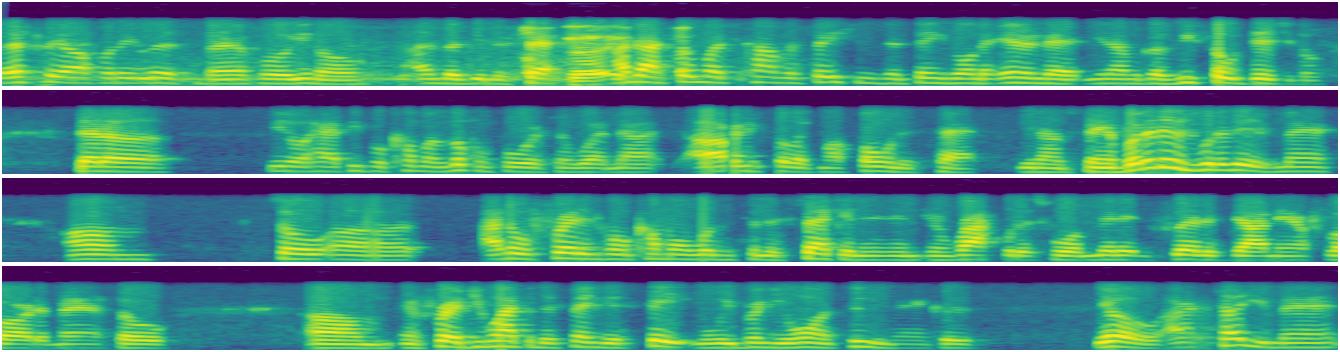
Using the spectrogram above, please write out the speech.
let's stay off of their list, man. For you know, I end up getting attacked. Okay. I got so much conversations and things on the internet, you know, because we so digital that uh, you know, have people coming looking for us and whatnot. I already feel like my phone is tapped. You know what I'm saying? But it is what it is, man. Um, so uh, I know Fred is gonna come on with us in a second and, and rock with us for a minute. And Fred is down there in Florida, man. So. Um, and Fred, you want to defend your state when we bring you on too, man. Because, yo, I tell you, man,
